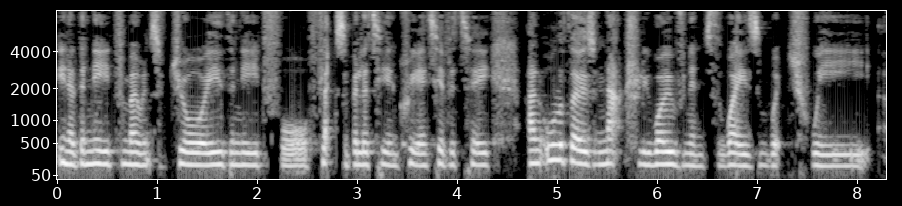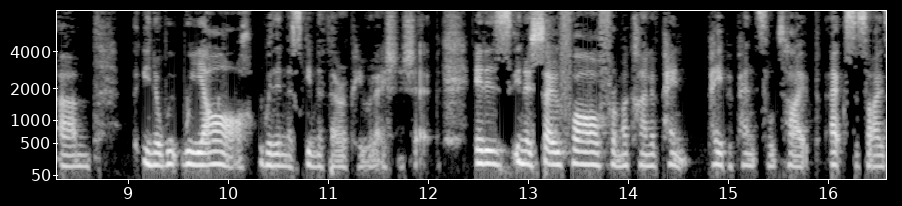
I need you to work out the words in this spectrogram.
you know, the need for moments of joy, the need for flexibility and creativity, and all of those are naturally woven into the ways in which we um, you know, we, we are within a schema therapy relationship. It is, you know, so far from a kind of paint, paper pencil type exercise.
